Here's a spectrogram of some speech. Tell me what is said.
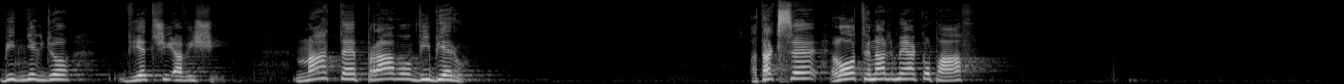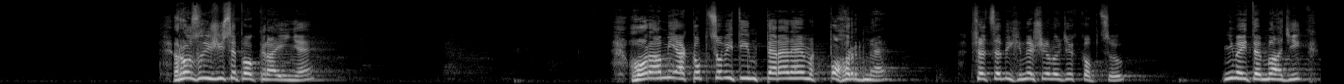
být někdo větší a vyšší. Máte právo výběru. A tak se Lot nadme jako páv. Rozlíží se po krajině. Horami a kopcovitým terénem pohrdne. Přece bych nešel do těch kopců. Nímejte mladík,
